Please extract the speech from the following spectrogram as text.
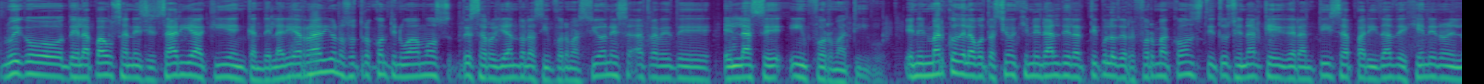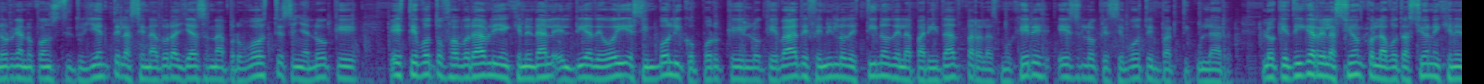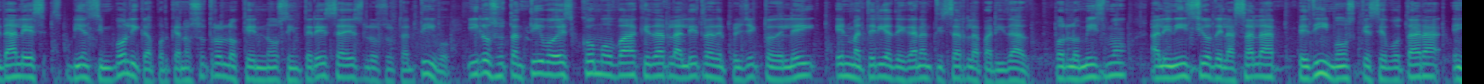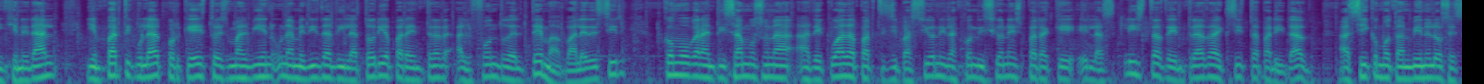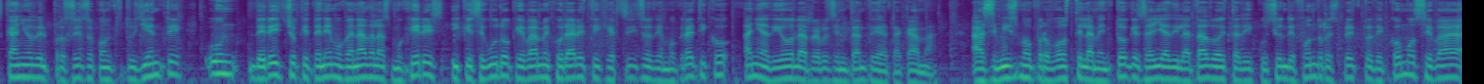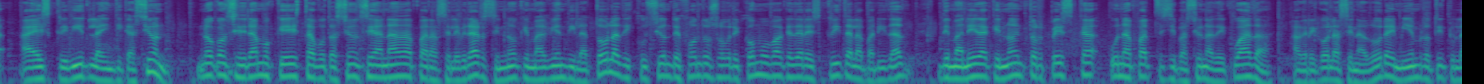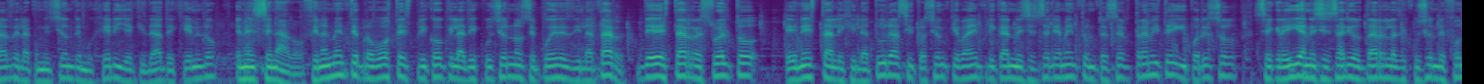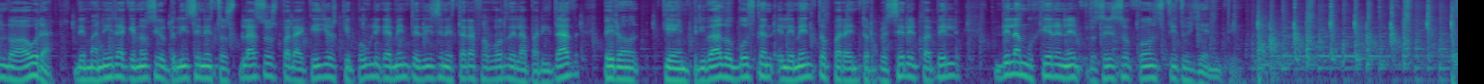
Luego de la pausa necesaria aquí en Candelaria Radio, nosotros continuamos desarrollando las informaciones a través de enlace informativo. En el marco de la votación general del artículo de reforma constitucional que garantiza paridad de género en el órgano constituyente, la senadora Yasna Proboste señaló que este voto favorable y en general el día de hoy es simbólico porque lo que va a definir los destinos de la paridad para las mujeres es lo que se vote en particular. Lo que diga relación con la votación en general es bien simbólica porque a nosotros lo que nos interesa es lo sustantivo y lo sustantivo es cómo va a quedar la letra del proyecto de ley en materia de garantizar la paridad. Por lo mismo, al inicio de la sala pedimos que se votara en general y en particular porque esto es más bien una medida dilatoria para entrar al fondo del tema, vale decir, cómo garantizamos una adecuada participación y las condiciones para que en las listas de entrada exista paridad, así como también en los escaños del proceso constituyente, un derecho que tenemos ganado las mujeres y que seguro que va a mejorar este ejercicio democrático, añadió la representante de Atacama. Asimismo, Proboste lamentó que se haya dilatado esta discusión de fondo respecto de cómo se va a escribir la indicación. No consideramos que esta votación sea nada para celebrar, sino que más bien dilató la discusión de fondo sobre cómo va a quedar escrita la paridad de manera que no entorpezca una participación adecuada, agregó la senadora y miembro titular de la Comisión de Mujer y Equidad de Género en el Senado. Finalmente, Proboste explicó que la discusión no se puede dilatar, debe estar resuelto en esta legislatura, situación que va a implicar necesariamente un tercer trámite y por eso se creía necesario dar la discusión de fondo ahora, de manera que no se utilicen estos plazos para aquellos que públicamente dicen estar a favor de la paridad, pero que en privado buscan elementos para entorpecer el papel de la mujer en el proceso constituyente.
